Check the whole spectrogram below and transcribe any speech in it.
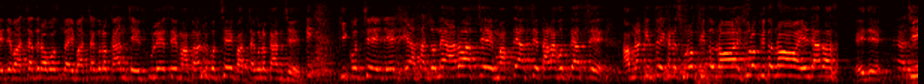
এই যে বাচ্চাদের অবস্থা, এই বাচ্চাগুলো কাঁদছে, স্কুলে এসে মাতামি করছে, এই বাচ্চাগুলো কাঁদছে। কি করছে? এই যে আসার জন্য আরও আসছে, মারতে আসছে, তাড়া করতে আসছে। আমরা কিন্তু এখানে সুরক্ষিত নয় সুরক্ষিত নয়, এই যে আরও এই যে, আছি,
